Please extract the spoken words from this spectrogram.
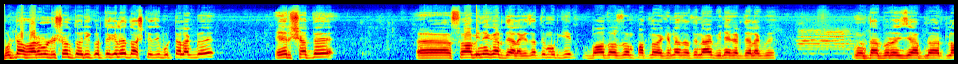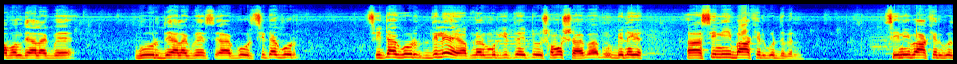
ভুট্টা ফার্মেন্টেশন তৈরি করতে গেলে দশ কেজি ভুট্টা লাগবে। এর সাথে সোয়া ভিনেগার দেওয়া লাগে যাতে মুরগির বদ হজম পাতলা পায়খানা যাতে না হয় ভিনেগার দেওয়া লাগবে। তারপরে এই যে আপনার লবণ দেওয়া লাগবে গুড় দেওয়া লাগবে গুড় সিটা গুড়। সিটা গুড় দিলে আপনার মুরগিতে একটু সমস্যা হয় আপনি বেনে চিনি বা আখের গুড় দেবেন। চিনি বা আখের গুড়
